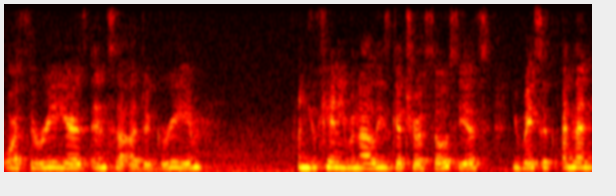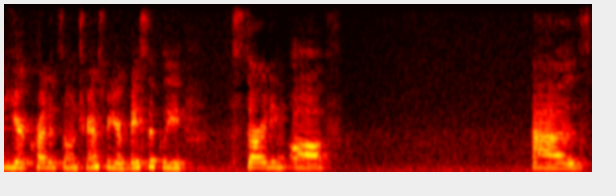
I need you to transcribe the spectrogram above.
or three years into a degree and you can't even at least get your associates, you basically and then your credits don't transfer, you're basically starting off as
